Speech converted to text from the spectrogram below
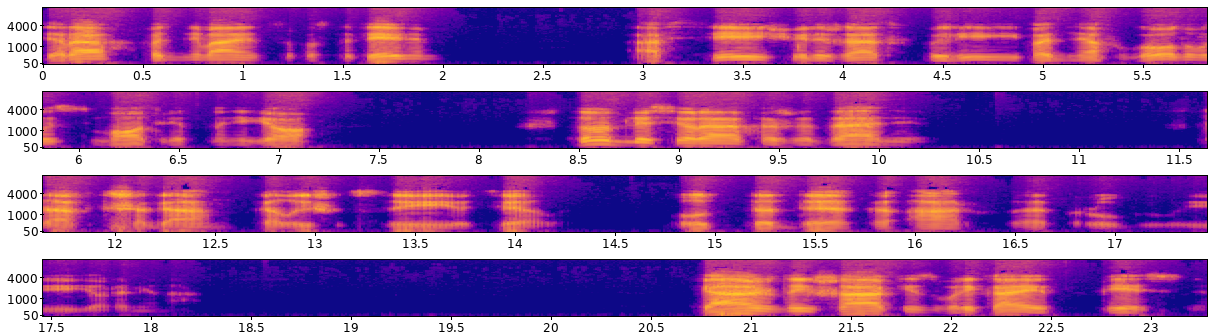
Серах поднимается по ступеням, а все еще лежат в пыли и, подняв головы, смотрят на нее. Что для Серах ожидание? В такт шагам колышется ее тело, будто дека арфы округлые ее рамена. Каждый шаг извлекает песню,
